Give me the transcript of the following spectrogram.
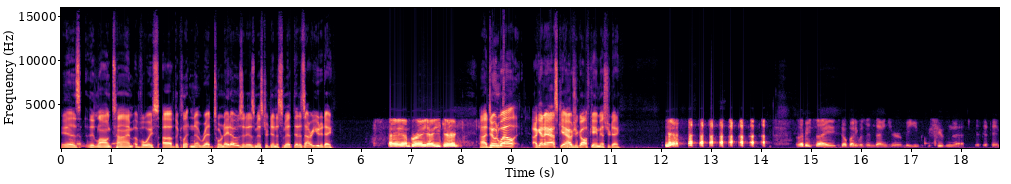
is the longtime voice of the Clinton Red Tornadoes. It is Mr. Dennis Smith. Dennis, how are you today? Hey, I'm great. How are you, Jared? Uh, doing well. I got to ask you, how was your golf game yesterday? Yeah, Let me say, nobody was in danger of me shooting that. It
